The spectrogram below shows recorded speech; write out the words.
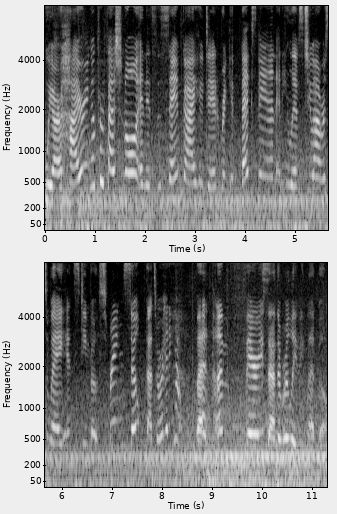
We are hiring a professional and it's the same guy who did Rick and Bec's van and he lives two hours away in Steamboat Springs, so that's where we're heading now. But I'm very sad that we're leaving Leadville.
